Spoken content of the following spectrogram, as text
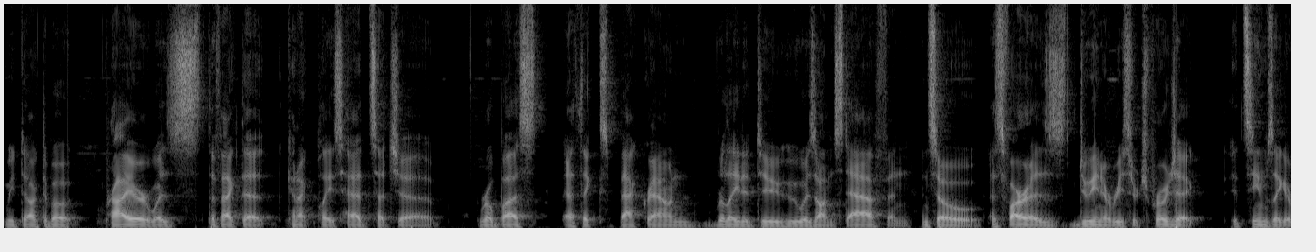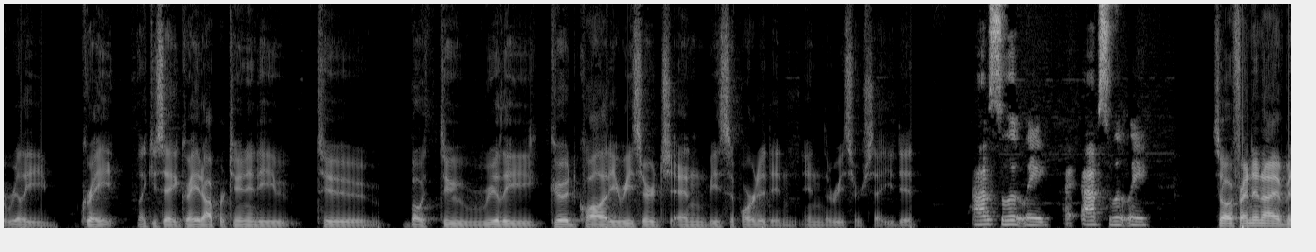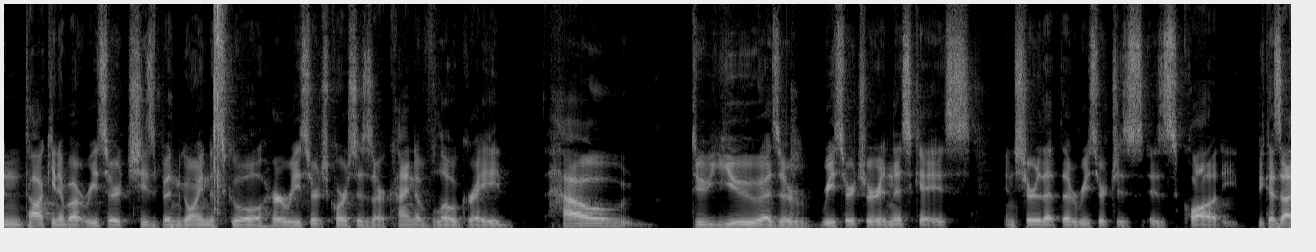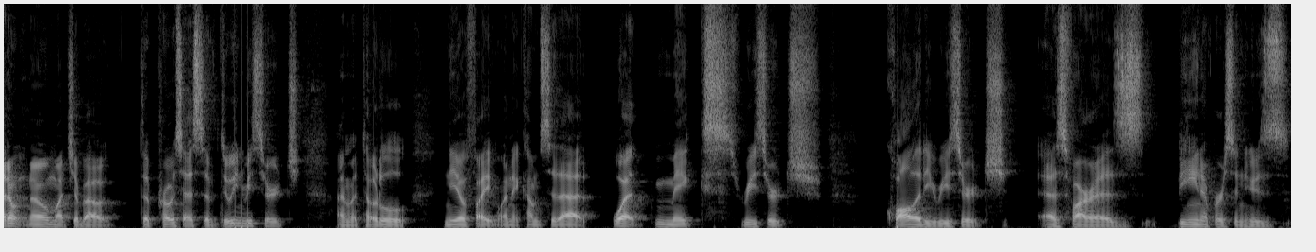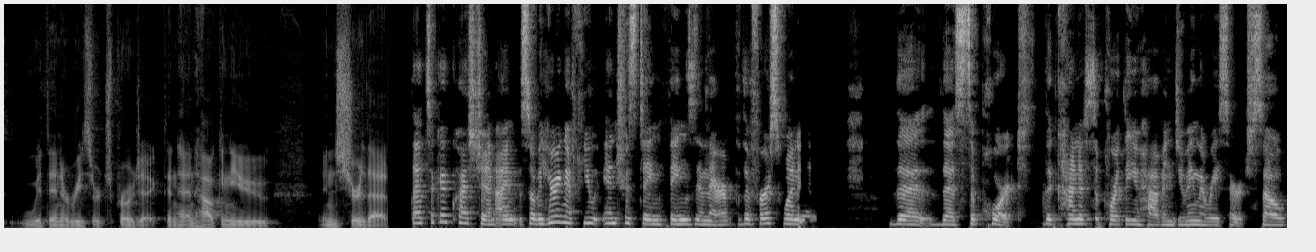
we talked about prior was the fact that Canuck Place had such a robust ethics background related to who was on staff. And and so as far as doing a research project it seems like a really great like you say great opportunity to both do really good quality research and be supported in in the research that you did. Absolutely. Absolutely. So a friend and i have been talking about research. She's been going to school. Her research courses are kind of low grade how do you as a researcher in this case ensure that the research is is quality? Because i don't know much about the process of doing research. I'm a total neophyte when it comes to that. What makes research quality research as far as being a person who's within a research project? And, and how can you ensure that? That's a good question. I'm so i'm hearing a few interesting things in there. The first one is the the support the kind of support that you have in doing the research so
